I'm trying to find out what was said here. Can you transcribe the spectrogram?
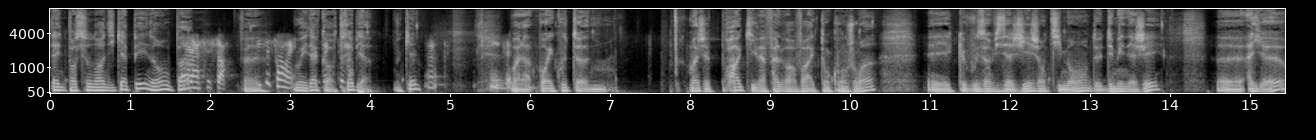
tu as une pension de handicapé, non Ou pas? Voilà, c'est ça. Enfin, Oui, c'est ça, ouais. Oui, d'accord, très bien. Ok. Exactement. Voilà. Bon, écoute, euh, moi, je crois qu'il va falloir voir avec ton conjoint et que vous envisagiez gentiment de déménager euh, ailleurs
